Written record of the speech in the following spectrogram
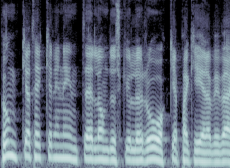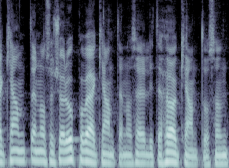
punka täcker den inte. Eller om du skulle råka parkera vid vägkanten och så kör du upp på vägkanten och så är det lite hög kant och sen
